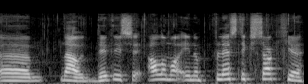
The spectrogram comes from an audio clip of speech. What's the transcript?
Um, nou, dit is allemaal in een plastic zakje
